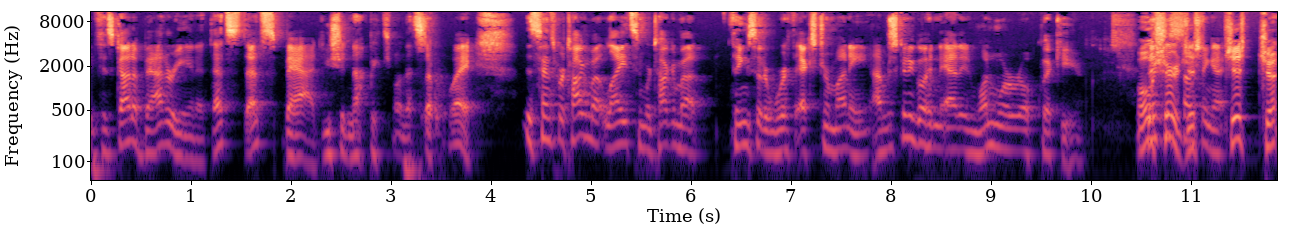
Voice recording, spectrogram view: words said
if it's got a battery in it, that's that's bad. You should not be throwing that stuff away. Since we're talking about lights and we're talking about things that are worth extra money, I'm just going to go ahead and add in one more real quick here. Oh, This sure. Just I- just ju-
